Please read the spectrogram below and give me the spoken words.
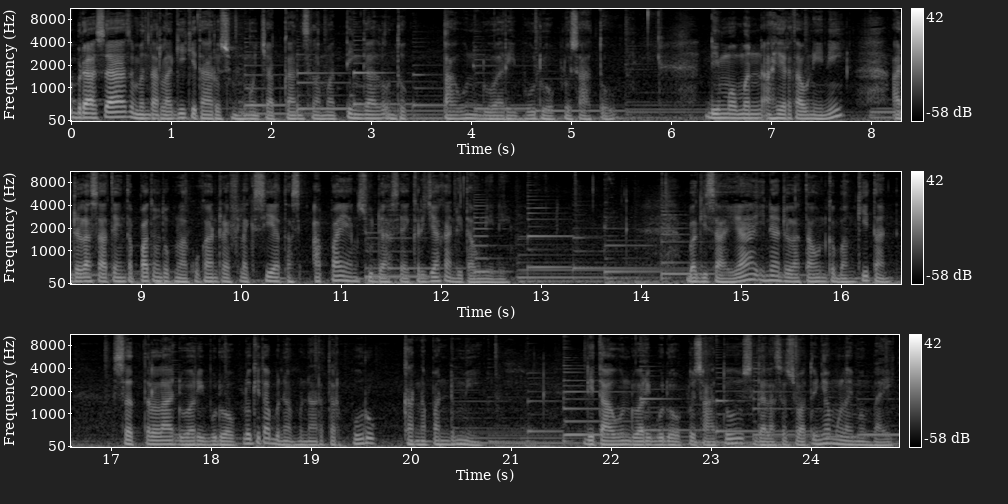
berasa sebentar lagi kita harus mengucapkan selamat tinggal untuk tahun 2021. Di momen akhir tahun ini adalah saat yang tepat untuk melakukan refleksi atas apa yang sudah saya kerjakan di tahun ini. Bagi saya ini adalah tahun kebangkitan. Setelah 2020 kita benar-benar terpuruk karena pandemi. Di tahun 2021 segala sesuatunya mulai membaik.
